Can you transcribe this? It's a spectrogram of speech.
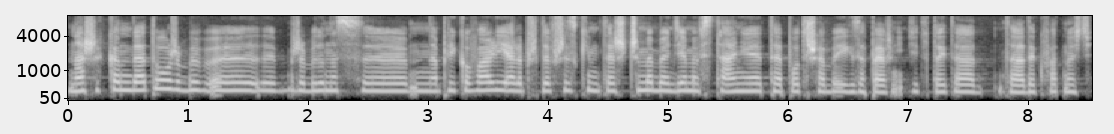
naszych kandydatów, żeby, e, żeby do nas e, aplikowali, ale przede wszystkim też, czy my będziemy w stanie te potrzeby ich zapewnić. I tutaj ta, ta adekwatność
